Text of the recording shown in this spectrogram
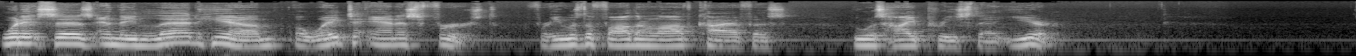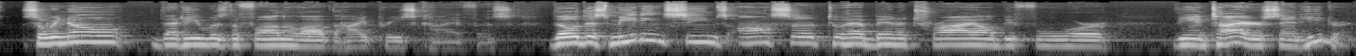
when it says, And they led him away to Annas first, for he was the father in law of Caiaphas, who was high priest that year. So we know that he was the father in law of the high priest Caiaphas, though this meeting seems also to have been a trial before the entire Sanhedrin.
